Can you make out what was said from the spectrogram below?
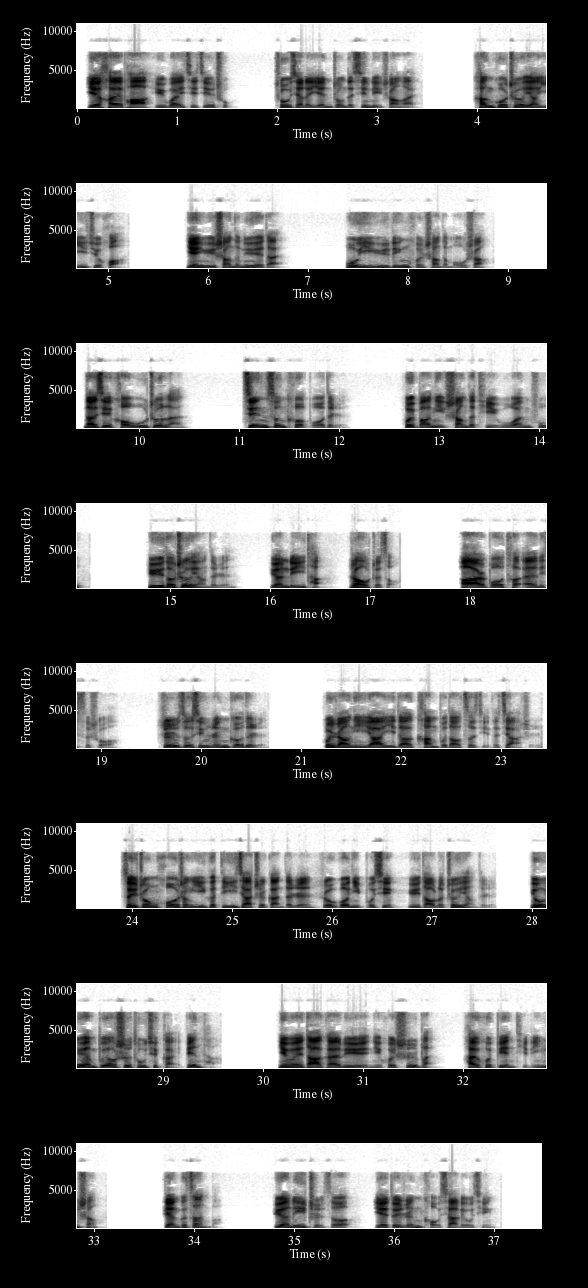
也害怕与外界接触。出现了严重的心理障碍。看过这样一句话：言语上的虐待，无异于灵魂上的谋杀。那些口无遮拦、尖酸刻薄的人，会把你伤得体无完肤。遇到这样的人，远离他，绕着走。阿尔伯特·爱丽丝说：“指责型人格的人，会让你压抑的看不到自己的价值，最终活成一个低价值感的人。如果你不幸遇到了这样的人，永远不要试图去改变他，因为大概率你会失败。”还会遍体鳞伤，点个赞吧！远离指责，也对人口下留情。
